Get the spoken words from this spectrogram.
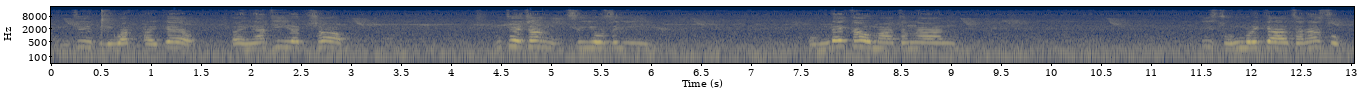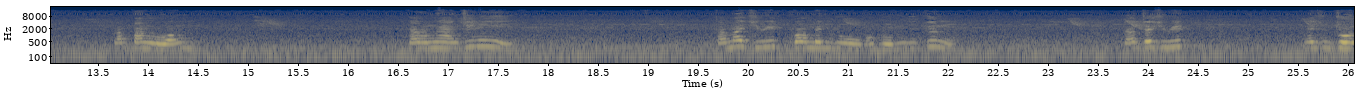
ผมชื่อปริวัติภัยแก้วตำแหน่งหน้าที่รับผิดชอบผู้ช่วยช่าง COC ผมได้เข้ามาทำงาน ที่ศูนย์บริการสาธารณสุขลำปางหลวง การทำงานที่นี่ทำให้ชีวิตความเป็นอยู่ของผมดีขึ้น การใช้ชีวิตในชุมชน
